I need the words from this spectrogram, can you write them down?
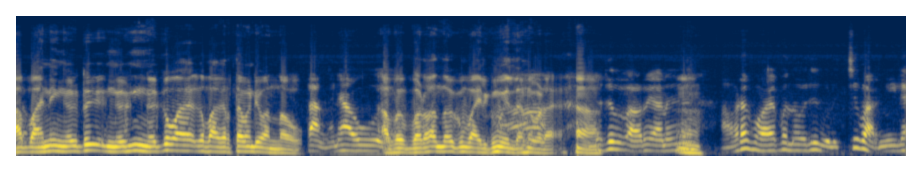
ആ പനി ഇങ്ങോട്ട് ഇങ്ങക്ക് പകർത്താൻ വേണ്ടി വന്നാവും. അങ്ങനെ ആവൂ. അപ്പൊ ഇവിടെ വന്ന് നോക്കുമ്പോ ആയിരിക്കും വലുതാണ് ഇവിടെ. എന്നിട്ട് പറയാണ് അവിടെ പോയപ്പോ ഒരു വിളിച്ചു പറഞ്ഞില്ല.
